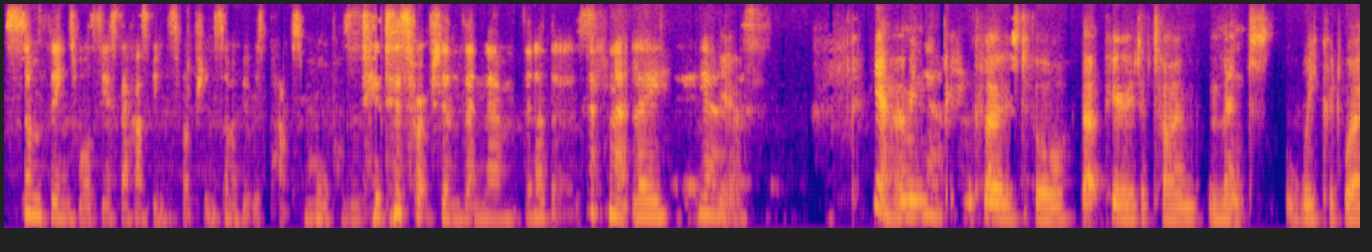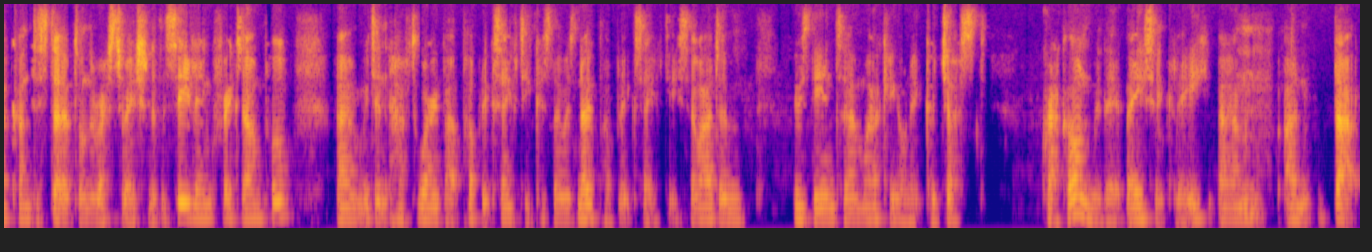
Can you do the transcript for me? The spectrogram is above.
some things was yes there has been disruption some of it was perhaps more positive disruption than um, than others definitely yeah yes yeah, I mean, yeah. being closed for that period of time meant we could work undisturbed on the restoration of the ceiling, for example. Um, we didn't have to worry about public safety because there was no public safety. So Adam, who's the intern working on it, could just crack on with it basically. Um, and that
